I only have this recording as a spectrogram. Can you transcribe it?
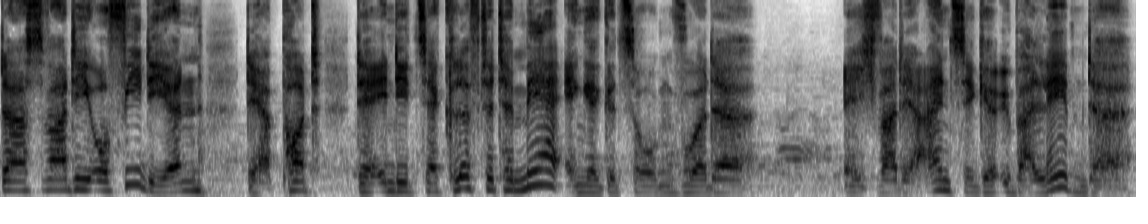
Das war die Ophidien, der Pott, der in die zerklüftete Meerenge gezogen wurde. Ich war der einzige Überlebende.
